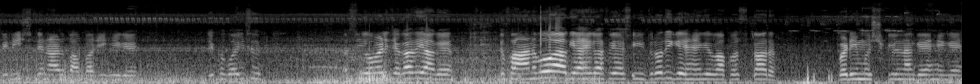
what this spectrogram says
ਵਿਨੀਸ਼ ਦੇ ਨਾਲ ਬਾਬਾ ਜੀ ਸੀਗੇ। ਦੇਖੋ ਗਾਈਸ ਅਸੀਂ ਉਹ ਵਾਲੀ ਜਗ੍ਹਾ ਤੇ ਆ ਗਏ। ਤੂਫਾਨ ਉਹ ਆ ਗਿਆ ਹੈਗਾ ਫਿਰ ਅਸੀਂ ਇਧਰੋਂ ਦੀ ਗਏ ਹੈਗੇ ਵਾਪਸ ਘਰ। ਬੜੀ ਮੁਸ਼ਕਿਲ ਨਾਲ ਗਏ ਹੈਗੇ।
